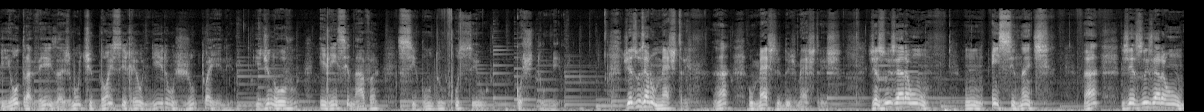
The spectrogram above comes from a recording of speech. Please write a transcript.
E outra vez as multidões se reuniram junto a ele. E de novo ele ensinava segundo o seu costume. Jesus era um mestre, né? o mestre dos mestres. Jesus era um, um ensinante, né? Jesus era um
